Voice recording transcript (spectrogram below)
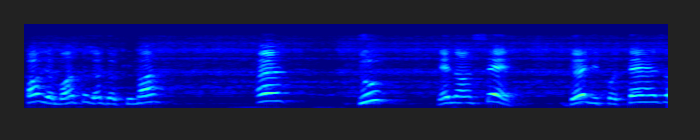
comme le montre le document 1, d'où l'énoncé de l'hypothèse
